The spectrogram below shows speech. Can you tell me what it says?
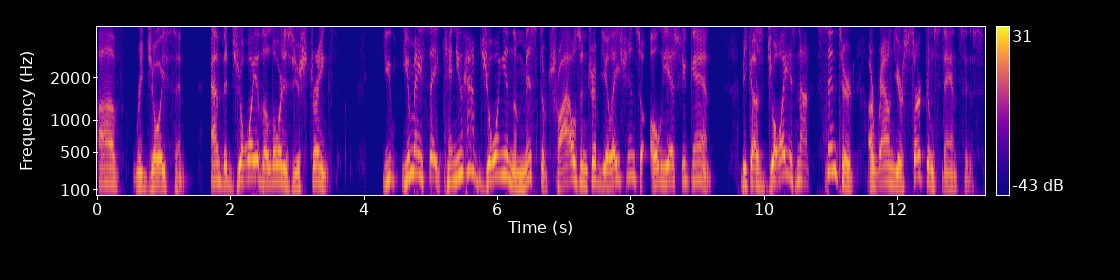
of rejoicing. And the joy of the Lord is your strength. You, you may say, can you have joy in the midst of trials and tribulations? Oh, yes, you can. Because joy is not centered around your circumstances.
